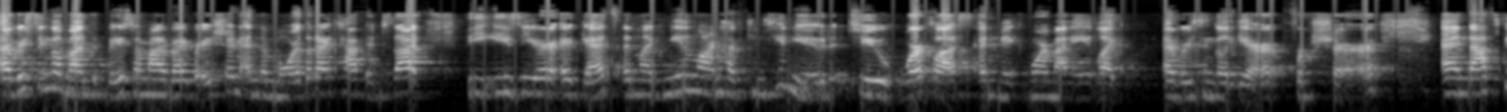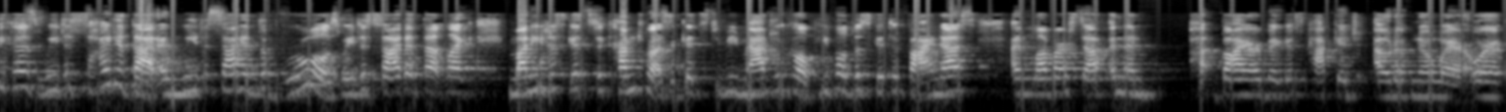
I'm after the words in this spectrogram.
every single month based on my vibration. And the more that I tap into that, the easier it gets. And like me and Lauren have continued to work less and make more money like every single year for sure. And that's because we decided that and we decided the rules. We decided that like money just gets to come to us. It gets to be magical. People just get to find us and love our stuff and then buy our biggest package out of nowhere. Or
